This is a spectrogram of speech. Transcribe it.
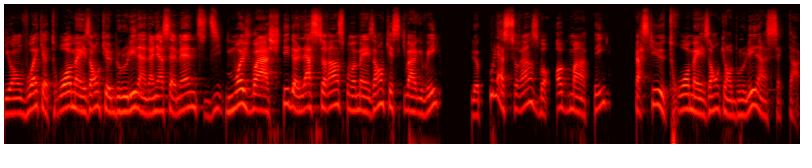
et on voit qu'il y a trois maisons qui ont brûlé dans la dernière semaine, tu dis, moi, je vais acheter de l'assurance pour ma maison, qu'est-ce qui va arriver? Le coût de l'assurance va augmenter parce qu'il y a eu trois maisons qui ont brûlé dans ce secteur.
